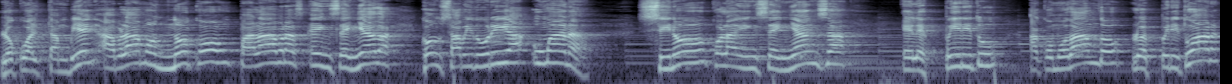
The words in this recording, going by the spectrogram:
Lo cual también hablamos no con palabras enseñadas con sabiduría humana sino con la enseñanza, el espíritu, acomodando lo espiritual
